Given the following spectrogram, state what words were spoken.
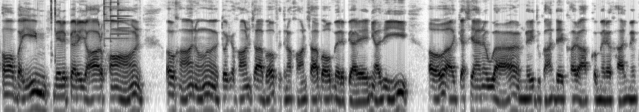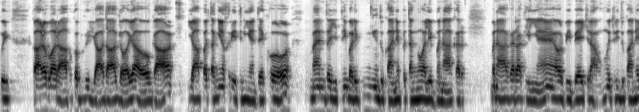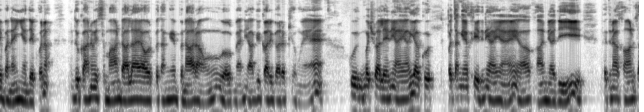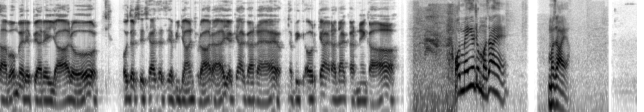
ओ भाई, मेरे प्यारे यार खान। ओ खान तोशा खान साहब हो फितना खान साहब ओ मेरे प्यारे न्याजी। ओ, आज कैसे आना हुआ? मेरी दुकान देख कर आपको मेरे ख्याल में कोई कारोबार आपको भी याद आ गया या होगा या पतंगियाँ खरीदनी है, देखो। मैंने तो इतनी बड़ी दुकानें पतंगों वाली बनाकर बना कर रख ली हैं और भी बेच रहा हूँ। इतनी दुकानें बनाई हैं, देखो ना। दुकानों में सामान डाला है और पतंगे बना रहा हूँ और मैंने आगे कारीगर रखे हुए हैं। कोई मशवरा लेने आए हैं या कोई पतंगे खरीदने आए हैं? या खान जी फितना खान साहब हो मेरे प्यारे यार हो उधर से सियासत से अभी जान छुड़ा रहा है या क्या कर रहा है? अभी और क्या इरादा करने का? और मैं ये जो मज़ा है मज़ा आया।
